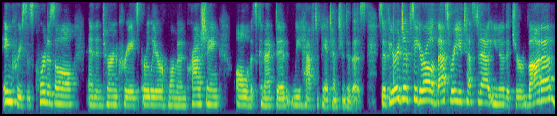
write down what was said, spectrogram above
increases cortisol, and in turn creates earlier hormone crashing all of it's connected. We have to pay attention to this. So if you're a gypsy girl, if that's where you test it out, you know that your vata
